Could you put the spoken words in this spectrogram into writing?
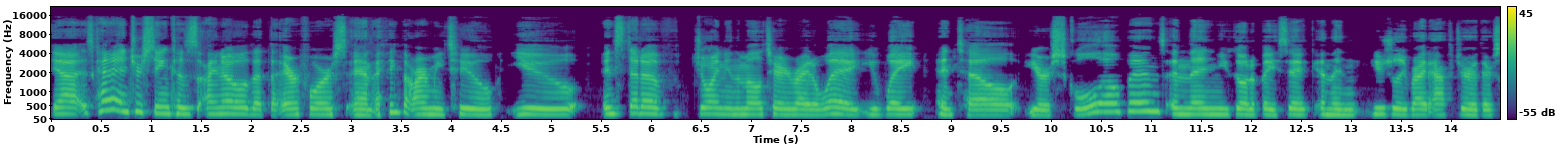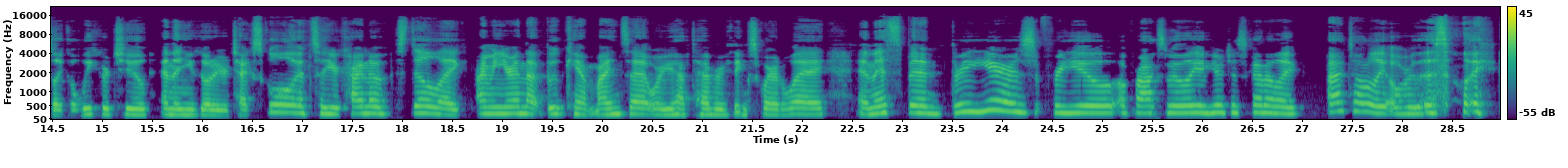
yeah, it's kind of interesting because I know that the Air Force and I think the Army too, you instead of joining the military right away, you wait until your school opens and then you go to basic and then usually right after there's like a week or two and then you go to your tech school. And so you're kind of still like I mean you're in that boot camp mindset where you have to have everything squared away. And it's been 3 years for you approximately and you're just kind of like I'm totally over this. like,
